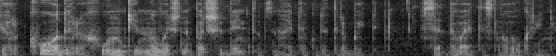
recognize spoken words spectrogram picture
QR-коди, рахунки. Ну, ви ж не перший день тут знаєте, куди треба йти. Все, давайте, слава Україні.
